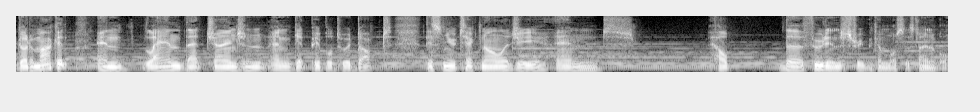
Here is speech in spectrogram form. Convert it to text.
go to market and land that change and, and get people to adopt this new technology and help the food industry become more sustainable.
